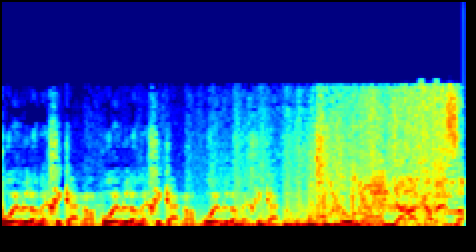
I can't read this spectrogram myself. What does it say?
pueblo mexicano, pueblo mexicano, pueblo mexicano. La cabeza.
